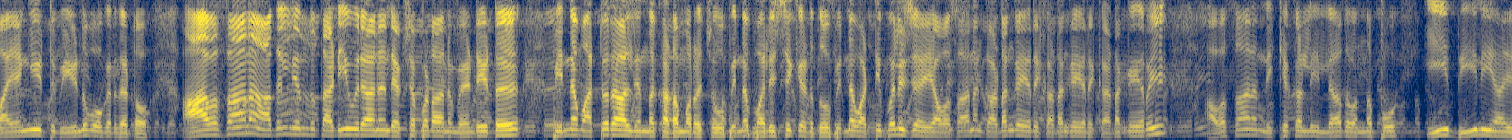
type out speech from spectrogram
മയങ്ങിയിട്ട് വീണു പോകരുത് കേട്ടോ. അവസാനം അതിൽ നിന്ന് തടിയൂരാനും രക്ഷപ്പെടാനും വേണ്ടിയിട്ട് പിന്നെ മറ്റൊരാൾ നിന്ന് കടം മറിച്ചു പിന്നെ പലിശക്കെടുത്തു പിന്നെ വട്ടിപ്പലിശയായി. അവസാനം കടം കയറി കടം കയറി കടം കയറി. അവസാനം നിക്കക്കള്ളി ഇല്ലാതെ വന്നപ്പോൾ ഈ ദീനിയായ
